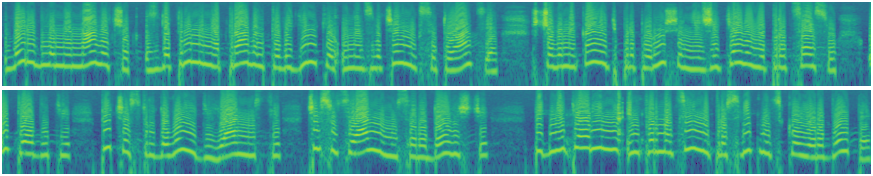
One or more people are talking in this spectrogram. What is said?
вироблення навичок з дотримання правил поведінки у надзвичайних ситуаціях, що виникають при порушенні життєвого процесу у побуті, під час трудової діяльності чи в соціальному середовищі, Підняття рівня інформаційно-просвітницької роботи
